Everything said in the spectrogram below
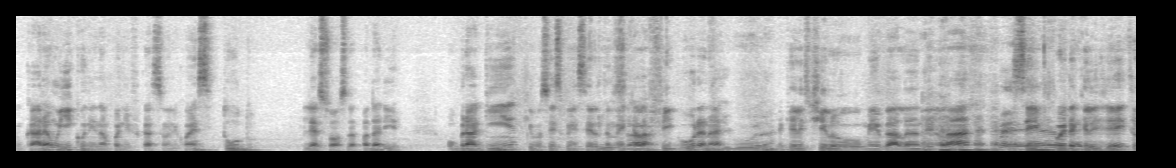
O cara é um ícone na panificação, ele conhece tudo. Ele é sócio da padaria. O Braguinha, que vocês conheceram também, Exato. aquela figura, né? Figura. Aquele estilo meio galã dele lá, É, sempre foi daquele jeito,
